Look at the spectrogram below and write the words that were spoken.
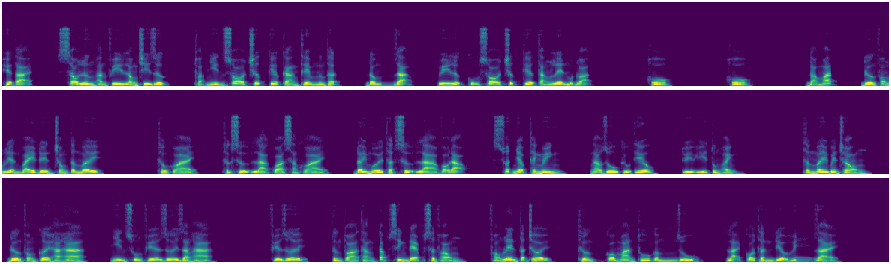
Hiện tại, sau lưng hắn phi long chi dực, thoạt nhìn so trước kia càng thêm ngưng thật, đồng dạng, uy lực cũng so trước kia tăng lên một đoạn. Hô! Hô! Đảo mắt, đường phong liền bay đến trong tầng mây. Thông khoái, thực sự là quá sảng khoái, đây mới thật sự là võ đạo, xuất nhập thanh minh, ngao du cửu tiêu, tùy ý tung hành. Tầng mây bên trong, đường phong cười ha ha, nhìn xuống phía dưới giang hà. Phía dưới, từng tòa thẳng tắp xinh đẹp sân phong, phóng lên tận trời, thường có man thu gầm rú, lại có thần điểu huyết giải.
